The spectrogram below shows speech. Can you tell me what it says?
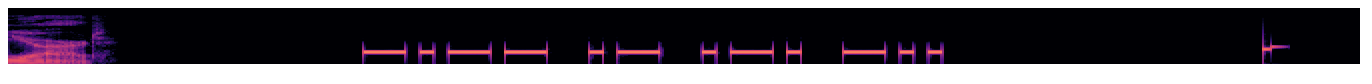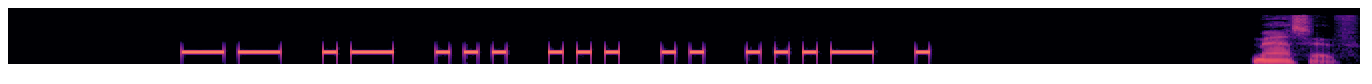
Yard. Massive.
